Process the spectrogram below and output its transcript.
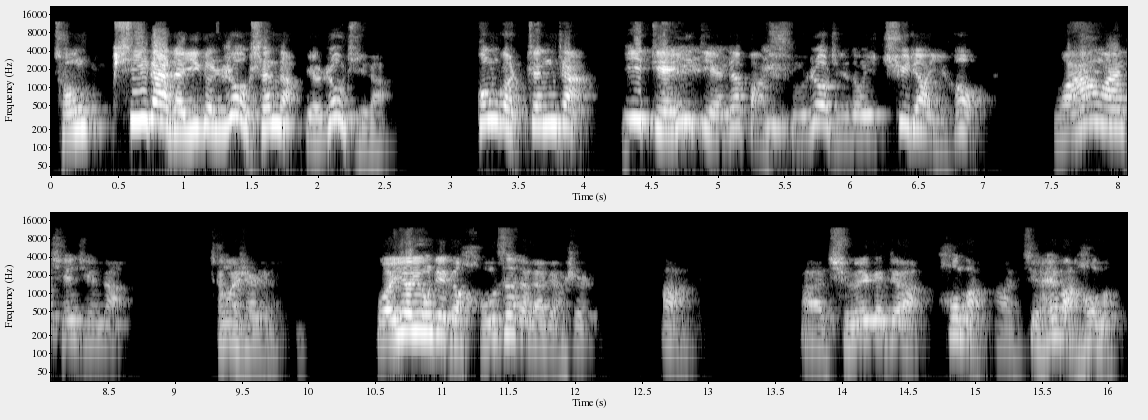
从披戴的一个肉身的有肉体的，通过征战，一点一点的把属肉体的东西去掉以后，完完全全的。成为神人，我又用这个红色的来表示，啊，啊取了一个叫 Homo 啊，解黑法 Homo，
